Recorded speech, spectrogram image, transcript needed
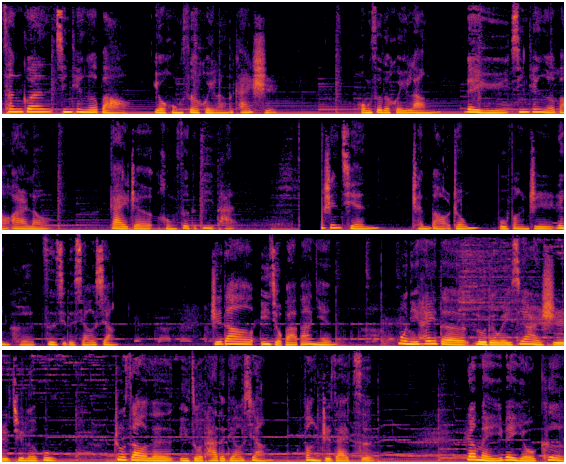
参观新天鹅堡有红色回廊的开始，红色的回廊位于新天鹅堡二楼，盖着红色的地毯。生前，城堡中不放置任何自己的肖像。直到1988年，慕尼黑的路德维希二世俱乐部铸造了一座他的雕像，放置在此，让每一位游客。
